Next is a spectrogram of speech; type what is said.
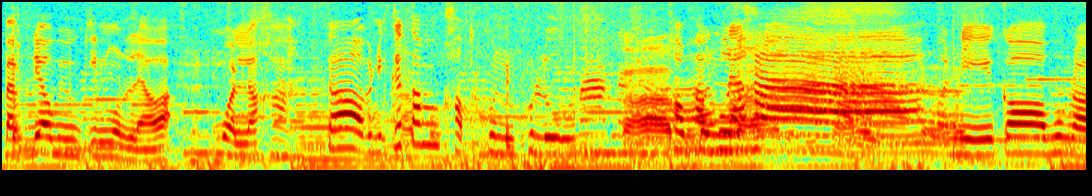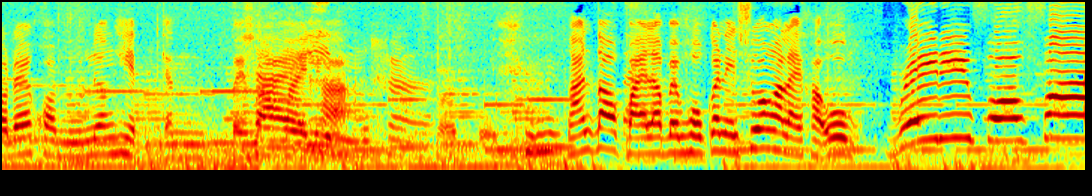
แป๊บเดียววิวกินหมดแล้วอะหมดแล้วค่ะ ก็วันนี้ก็ต้องขอบคุณคุณลุงมากนะคคะรับขอบคุณนะคะครับวันนี้ก็พวกเราได้ความรู้เรื่องเห็ดกันไปมากมายเลยค่ะค่ะครับผมงั้นต่อไปเราไปพบกันในช่วงอะไรคะอุ้ม Ready for fun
